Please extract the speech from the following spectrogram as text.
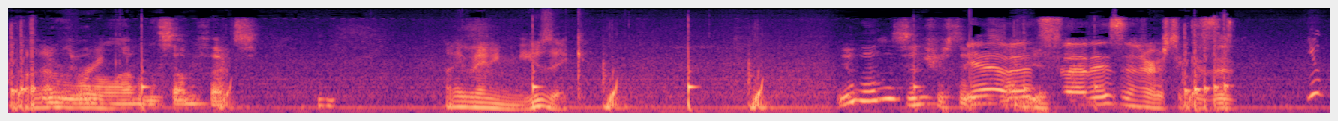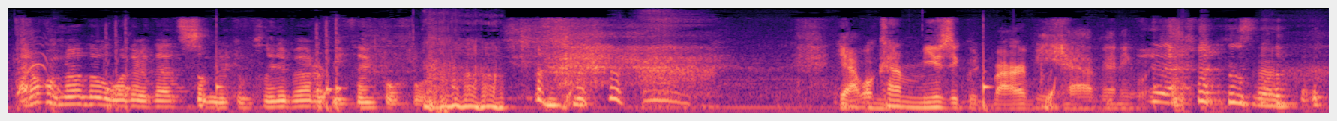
Well, I that don't was really want very- to allow the sound effects. not even any music. Yeah, that is interesting. Yeah, that's that is interesting because You I don't know though whether that's something to complain about or be thankful for. yeah, what kind of music would Barbie have anyway? it's not gonna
